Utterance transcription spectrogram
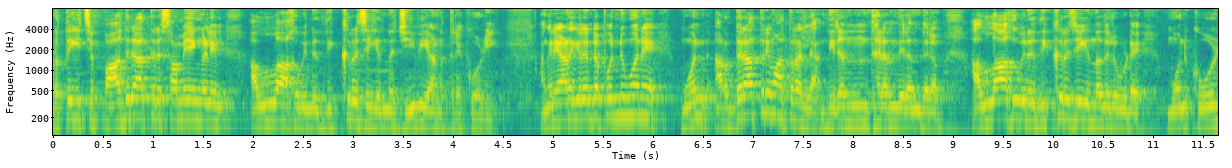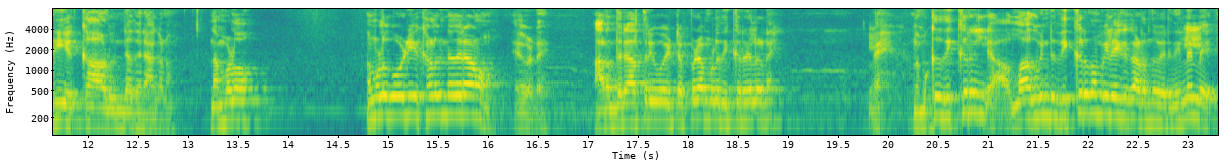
പ്രത്യേകിച്ച് പാതിരാത്രി സമയങ്ങളിൽ അള്ളാഹുവിന് ദിക്റ് ചെയ്യുന്ന ജീവിയാണ് അത്രേ കോഴി. അങ്ങനെയാണെങ്കിൽ എന്റെ പൊന്നുമോനെ മോൻ അർദ്ധരാത്രി മാത്രമല്ല നിരന്തരം നിരന്തരം അള്ളാഹുവിന് ദിക്റ് ചെയ്യുന്നതിലൂടെ മോൻ കോഴിയേക്കാൾ ഉന്നതനാകണം. നമ്മളോ? നമ്മൾ ഉന്നതരാണോ എവിടെ? അർദ്ധരാത്രി പോയിട്ട് എപ്പോഴും നമ്മൾ ദിക്കറിയലടേ അല്ലേ? നമുക്ക് ദിക്കറില്ല. അള്ളാഹുവിന്റെ ദിക്കർ നമ്മിലേക്ക് കടന്നു വരുന്നില്ലല്ലേ?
